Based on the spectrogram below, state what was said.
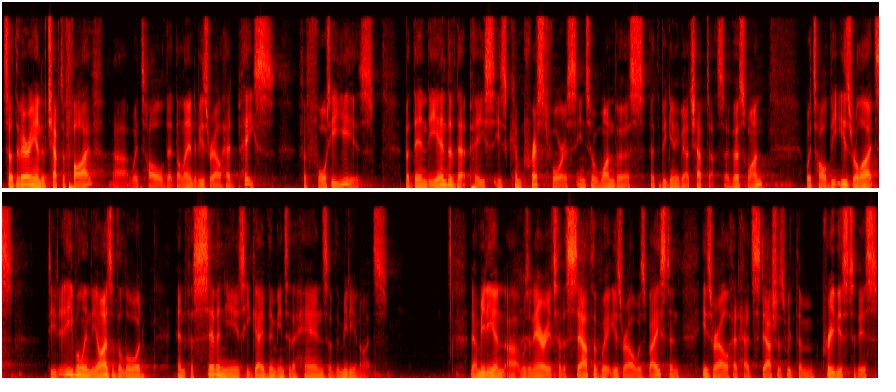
So at the very end of chapter 5, uh, we're told that the land of Israel had peace for 40 years. But then the end of that peace is compressed for us into one verse at the beginning of our chapter. So, verse 1, we're told the Israelites did evil in the eyes of the Lord, and for seven years he gave them into the hands of the Midianites. Now, Midian uh, was an area to the south of where Israel was based, and Israel had had stoushes with them previous to this.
